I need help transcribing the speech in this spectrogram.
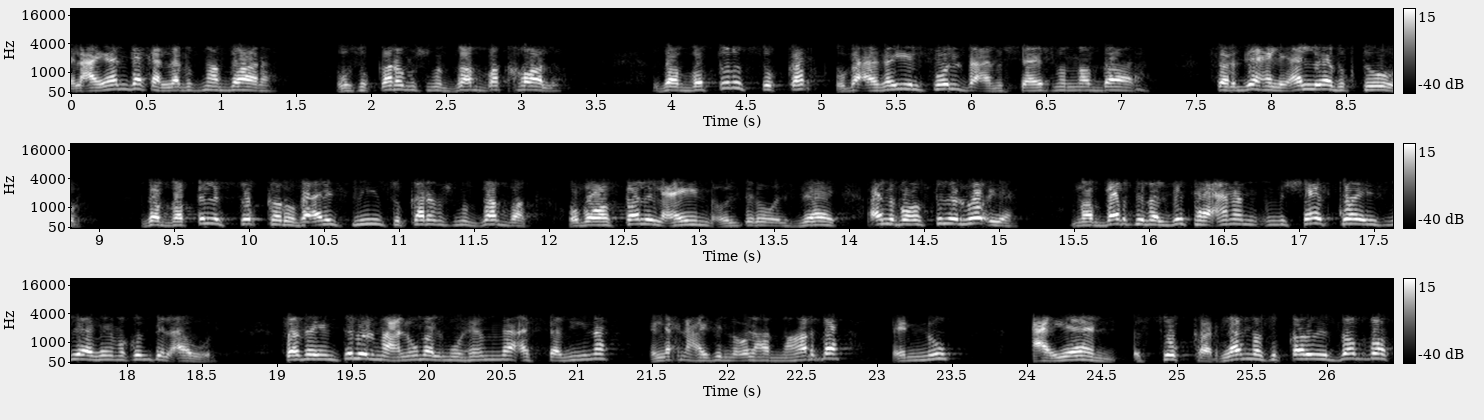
العيان ده كان لابس نظارة وسكره مش متظبط خالص. ظبطت له السكر وبقى زي الفل بقى مش شايف من النضاره فرجع لي قال لي يا دكتور ظبطت لي السكر وبقى لي سنين سكري مش متظبط وبوظت لي العين. قلت له إزاي؟ قال لي بوظت لي الرؤية. نضارتي بلبسها أنا مش شايف كويس بيها زي ما كنت الأول. فبينت له المعلومة المهمة الثمينة اللي إحنا عايزين نقولها النهارده إنه عيان السكر لما سكره يتظبط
